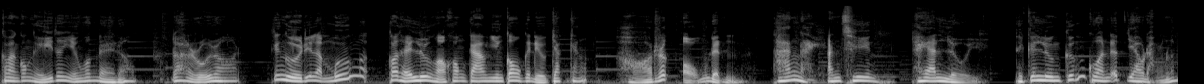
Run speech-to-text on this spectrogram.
Các bạn có nghĩ tới những vấn đề đó không? Đó là rủi ro. Cái người đi làm mướn có thể lương họ không cao nhưng có một cái điều chắc chắn, họ rất ổn định. Tháng này, anh xiên hay anh lười, thì cái lương cứng của anh ít dao động lắm.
